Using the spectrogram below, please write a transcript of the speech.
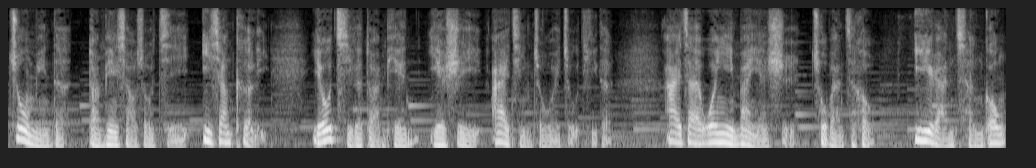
著名的短篇小说集《异乡客》里，有几个短篇也是以爱情作为主题的。《爱在瘟疫蔓延时》出版之后，依然成功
